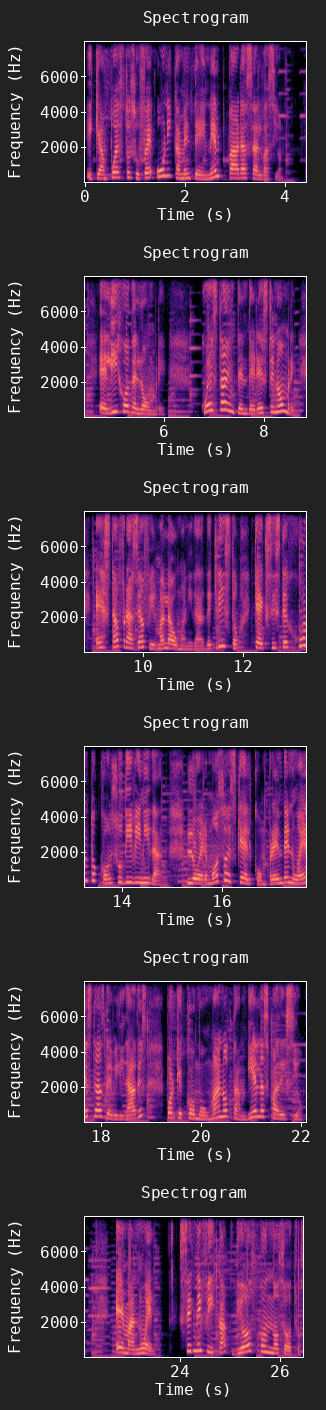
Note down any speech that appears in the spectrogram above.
y que han puesto su fe únicamente en Él para salvación. El Hijo del Hombre. Cuesta entender este nombre. Esta frase afirma la humanidad de Cristo que existe junto con su divinidad. Lo hermoso es que Él comprende nuestras debilidades porque como humano también las padeció. Emanuel significa Dios con nosotros.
